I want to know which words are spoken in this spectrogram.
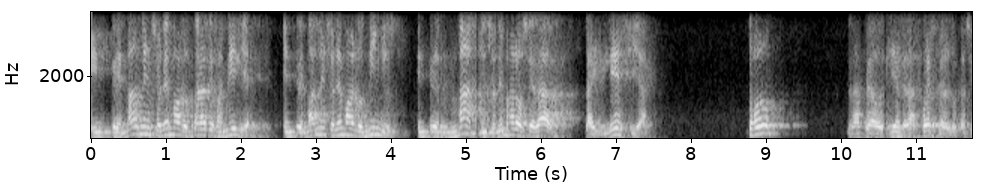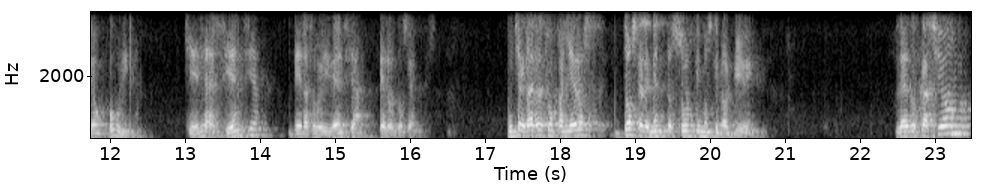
Entre más mencionemos a los padres de familia, entre más mencionemos a los niños, entre más mencionemos a la sociedad, la iglesia, todo, la pedagogía le da fuerza a la educación pública, que es la ciencia de la sobrevivencia de los docentes. Muchas gracias compañeros. Dos elementos últimos que no olviden. La educación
